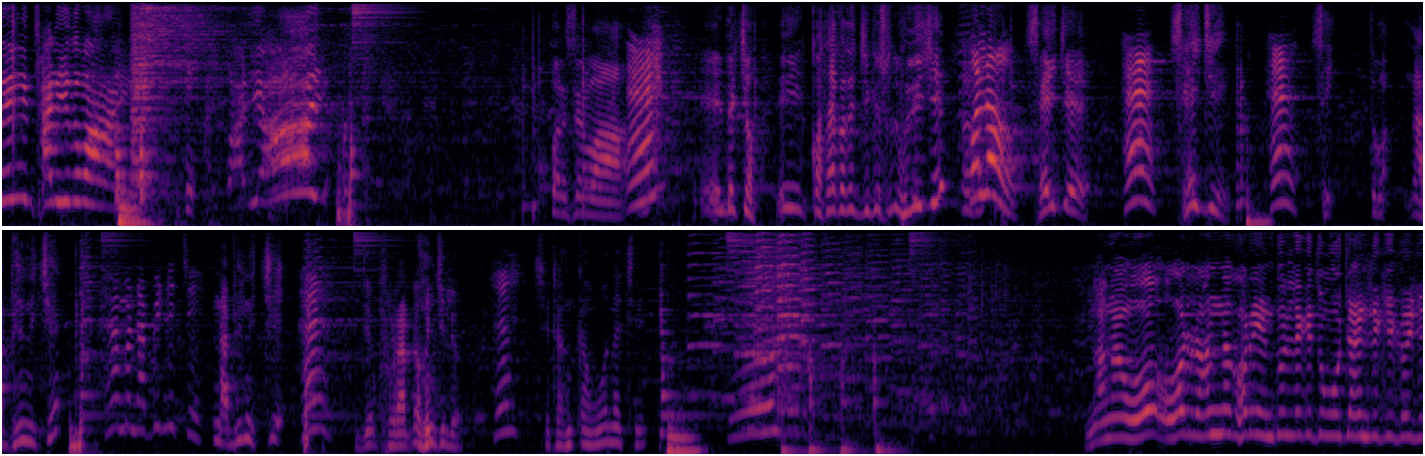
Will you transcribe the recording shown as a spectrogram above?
লিঙ্ক ছাড়িয়ে দেবো আয়। বাড়ি আয়। পরেশের মা। হ্যাঁ? এই দেখছ এই কথায় কথায় জিজ্ঞেস করতে ভুলিয়েছে বলো। সেই যে। হ্যাঁ। সেই যে। হ্যাঁ। সেই তোমার নাভির নিচে? হ্যাঁ আমার নাবি নিচে। নাভির নিচে? হ্যাঁ। যে ফোড়াটা হয়েছিল। হ্যাঁ সেটা এখন কেমন আছে? না না ও ওর রান্নাঘরে ইন্দুর লেগেছে ও জানলি কি করি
